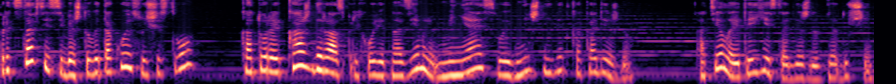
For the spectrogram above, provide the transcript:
Представьте себе, что вы такое существо, которое каждый раз приходит на Землю, меняя свой внешний вид как одежду. А тело – это и есть одежда для души.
